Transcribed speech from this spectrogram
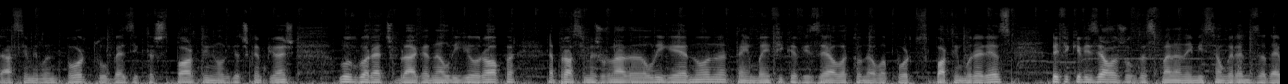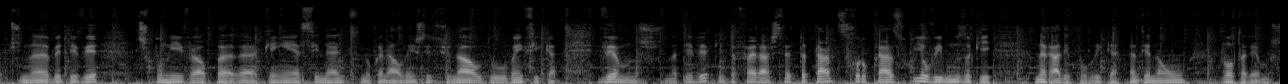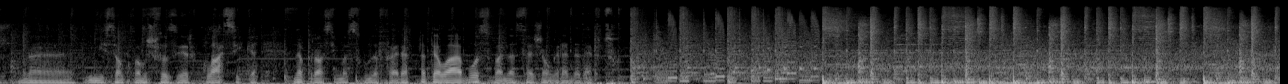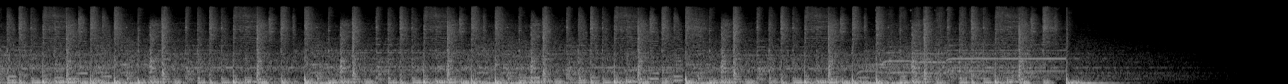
eh, AC Milan-Porto, Besiktas Sporting na Liga dos Campeões, Ludogorets Braga na Liga Europa. A próxima jornada da Liga é a nona, tem Benfica-Vizela, Tondela-Porto, Sporting Moreirense. Benfica Vizela, jogo da semana na emissão Grandes Adeptos na BTV, disponível para quem é assinante no canal institucional do Benfica. Vemo-nos na TV, quinta-feira às 7 da tarde, se for o caso, e ouvimos-nos aqui na Rádio Pública. Antena 1, voltaremos na emissão que vamos fazer, clássica, na próxima segunda-feira. Até lá, boa semana, seja um grande adepto.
